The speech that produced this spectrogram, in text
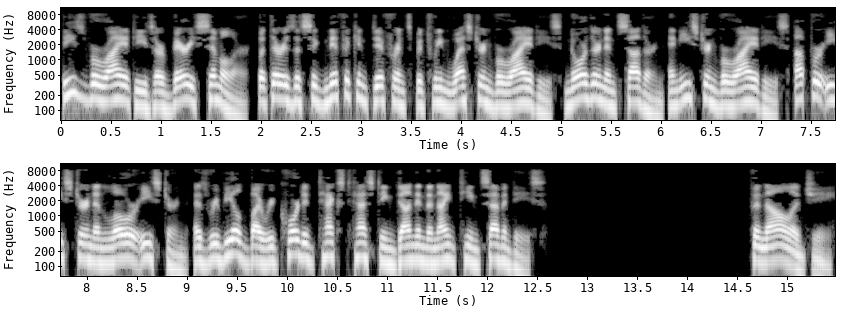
These varieties are very similar, but there is a significant difference between western varieties northern and southern and eastern varieties upper eastern and lower eastern, as revealed by recorded text testing done in the 1970s. Phonology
